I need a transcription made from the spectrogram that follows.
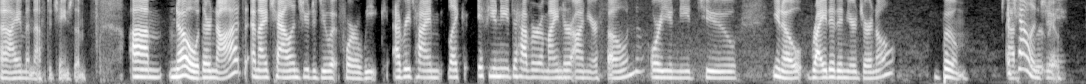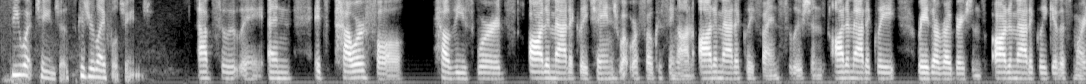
I am enough to change them. Um, no, they're not. And I challenge you to do it for a week. Every time, like, if you need to have a reminder on your phone or you need to, you know, write it in your journal, boom. I Absolutely. challenge you. See what changes because your life will change. Absolutely. And it's powerful how these words automatically change what we're focusing on, automatically find solutions, automatically raise our vibrations, automatically give us more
